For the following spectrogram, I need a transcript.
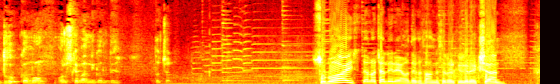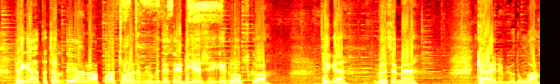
धूप कम हो और उसके बाद निकलते हैं। तो चलो। सुबह चलो चल ही रहे हो। देखो सामने से लड़के का रिएक्शन ठीक है तो चलते हैं और आपको आज थोड़ा रिव्यू भी देते हैं डी के ग्लव्स का। ठीक है, वैसे मैं क्या ही रिव्यू दूँगा?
